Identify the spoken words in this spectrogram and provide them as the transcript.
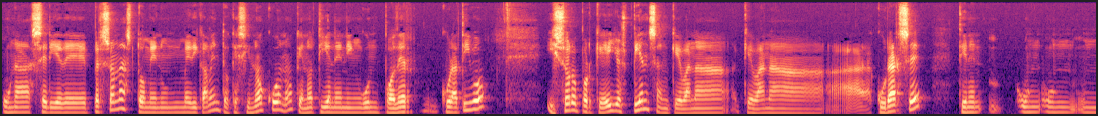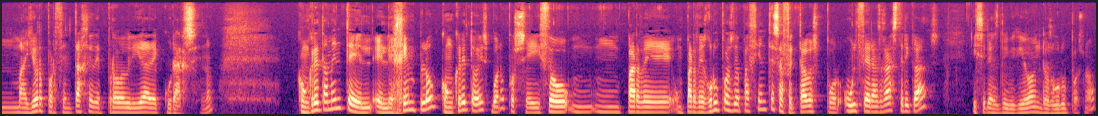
una serie de personas tomen un medicamento que es inocuo, ¿no? que no tiene ningún poder curativo, y solo porque ellos piensan que van a, que van a, curarse, tienen un, un, mayor porcentaje de probabilidad de curarse. ¿no? Concretamente, el, ejemplo concreto es, bueno, pues se hizo un, par de, un par de grupos de pacientes afectados por úlceras gástricas y se les dividió en dos grupos, ¿no?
